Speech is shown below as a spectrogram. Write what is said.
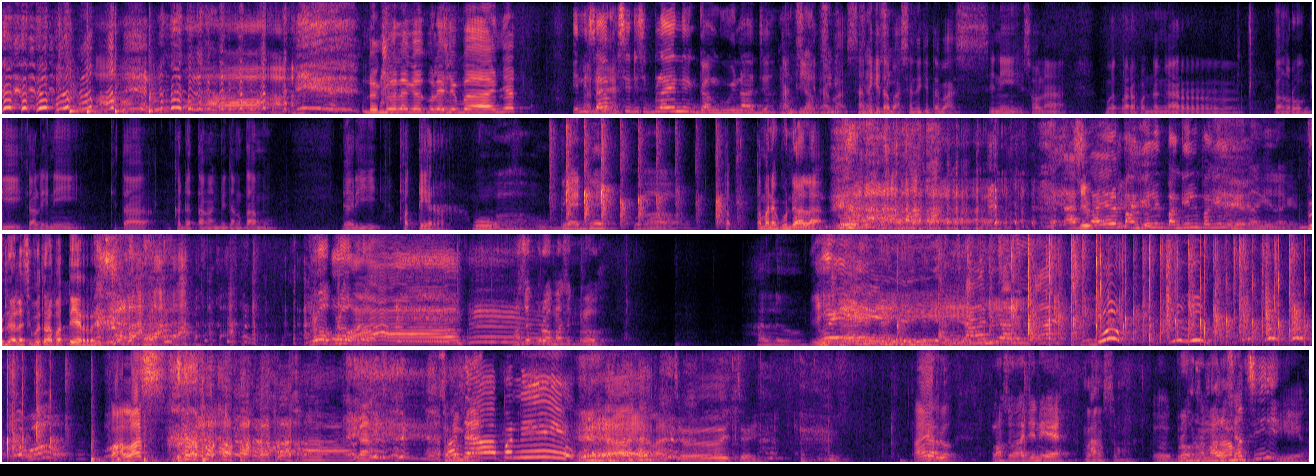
Denggol yang nggak kuliah aja banyak. Ini Ada siapa ya? sih di sebelah ini gangguin aja? Nanti siapa kita sih ini? bahas. Nanti Siapa kita sih? bahas. Nanti kita bahas. Ini soalnya buat para pendengar Bang Rugi kali ini kita kedatangan bintang tamu dari Petir. Wow. Gledek. Wow. Te- Temannya Gundala. Langsung aja panggilin, panggilin, panggilin. Oke, lagi lagi. Gundala si Putra Petir. Bro, bro, bro. Masuk bro, masuk bro. Halo. Tangan dulu, tangan. Falas. Enggak. Ada apa nih? Ya, ya cuy, cuy. Ayo, Ru. Langsung aja nih ya. Langsung. Eh, bro, Buru-buru nama lu amat siapa? sih. Iya.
